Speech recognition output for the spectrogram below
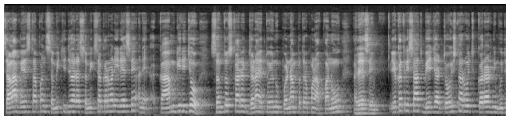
શાળા વ્યવસ્થાપન સમિતિ દ્વારા સમીક્ષા કરવાની રહેશે અને કામગીરી જો સંતોષકારક જણાય તો એનું પરિણામપત્ર પણ આપવાનું રહેશે. એકત્રીસ સાત બે હજાર ચોવીસના રોજ કરારની મુદત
